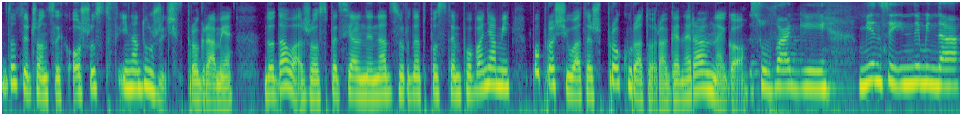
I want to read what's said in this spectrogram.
dotyczących oszustw i nadużyć w programie. Dodała, że o specjalny nadzór nad postępowaniami poprosiła też prokuratora generalnego. Z uwagi między innymi na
